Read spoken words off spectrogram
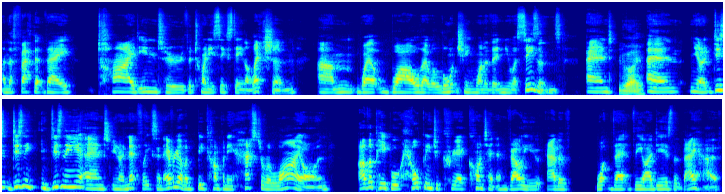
and the fact that they tied into the 2016 election um well while they were launching one of their newer seasons. And right, and you know Dis- Disney Disney and you know Netflix and every other big company has to rely on other people helping to create content and value out of what that the ideas that they have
